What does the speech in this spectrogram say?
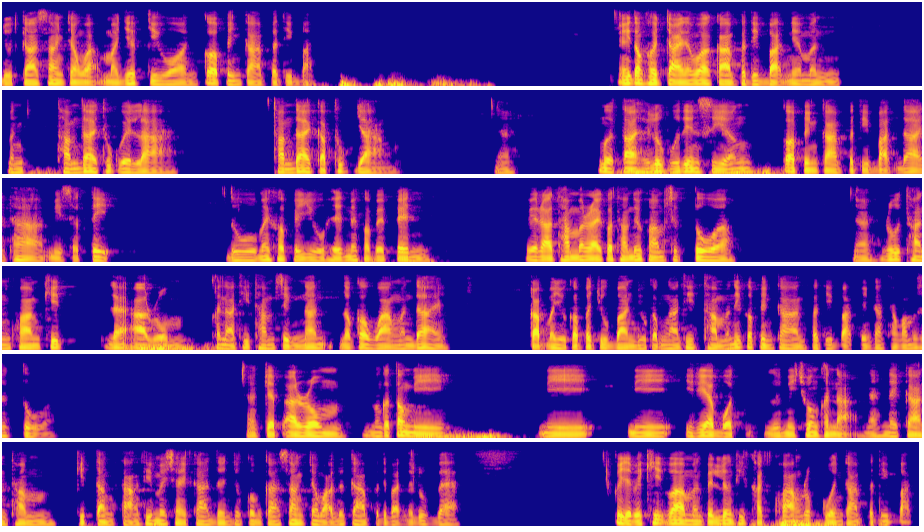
หยุดการสร้างจังหวะมาเย็บจีวรก็เป็นการปฏิบัติ อันนี้ต้องเข้าใจนะว่าการปฏิบัติเนี่ยมันมันทำได้ทุกเวลาทำได้กับทุกอย่างนะเมื่อตาเห็นรูปหูได้ยินเสียงก็เป็นการปฏิบัติได้ถ้ามีสติ ดูไม่เข้าไปอยู่เห็นไม่เข้าไปเป็น เวลาทำอะไรก็ทำด้วยความสึกตัวนะรู้ทันความคิดและอารมณ์ขณะที่ทำสิ่งนั้นแล้วก็วางมันได้ กลับมาอยู่กับปัจจุบันอยู่กับงานที่ทำอันนี้ก็เป็นการปฏิบัติเป็นการทำความรู้สึกตัวเก็บอารมณ์มันก็ต้องมีมีมีอิริยาบถหรือมีช่วงขณะนะในการทำกิจต่างๆ ที่ไม่ใช่การเดินจงกรมการสร้างจังหวะหรือการปฏิบัติในรูปแบบ ก็อย่าไปคิดว่ามันเป็นเรื่องที่ขัดขวางรบกวนการปฏิบัติ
